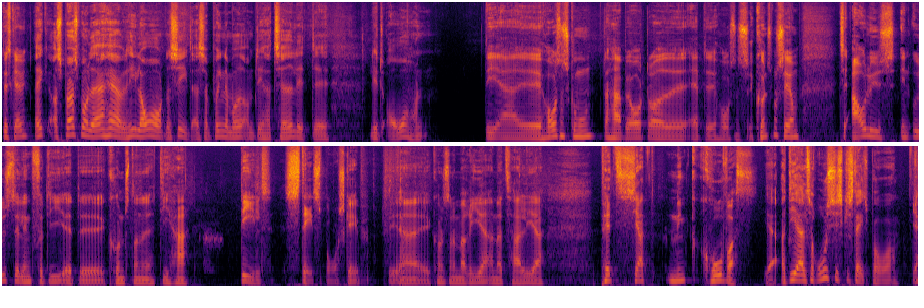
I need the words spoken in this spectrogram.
Det skal vi. Ikke? Og spørgsmålet er her helt overordnet set, altså på en eller anden måde, om det har taget lidt, øh, lidt overhånd. Det er øh, Horsens Kommune, der har beordret, øh, at øh, Horsens Kunstmuseum til aflys en udstilling, fordi at øh, kunstnerne de har delt statsborgerskab. Det er øh, kunstnerne Maria og Natalia Petsjatnikovas. Ja, og de er altså russiske statsborgere. Ja.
